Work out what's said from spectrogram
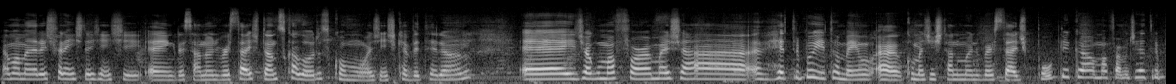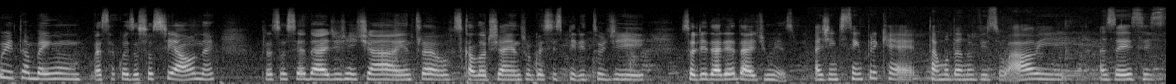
É uma maneira diferente da gente é, ingressar na universidade, tanto os calouros como a gente que é veterano, é, e de alguma forma já retribuir também, é, como a gente está numa universidade pública, é uma forma de retribuir também um, essa coisa social, né? Para a sociedade a gente já entra, os calouros já entram com esse espírito de solidariedade mesmo. A gente sempre quer estar tá mudando o visual e às vezes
